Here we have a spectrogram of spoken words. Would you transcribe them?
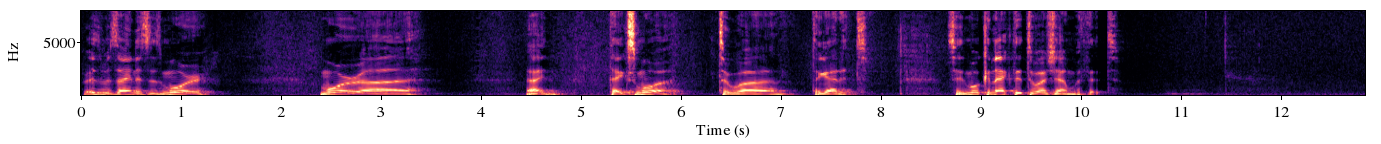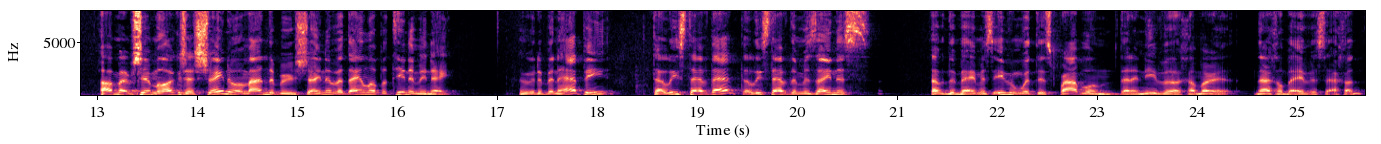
The person's mezainis is more, more, uh, right? Takes more to uh, to get it. So he's more connected to Hashem with it. We would have been happy to at least have that, to at least have the mezainis of the behemoths, even with this problem that aniva chamar nachal be'eves echad,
